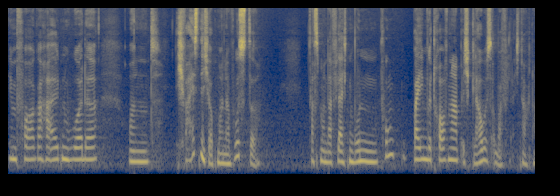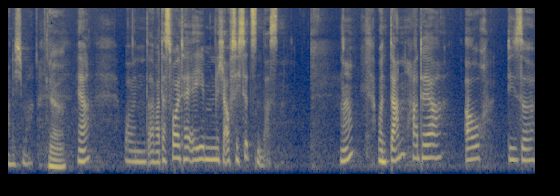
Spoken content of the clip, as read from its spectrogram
ihm vorgehalten wurde und ich weiß nicht, ob man da wusste, dass man da vielleicht einen wunden Punkt bei ihm getroffen hat. Ich glaube es aber vielleicht auch noch nicht mal. Ja. ja? Und, aber das wollte er eben nicht auf sich sitzen lassen. Ne? Und dann hat er auch diese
